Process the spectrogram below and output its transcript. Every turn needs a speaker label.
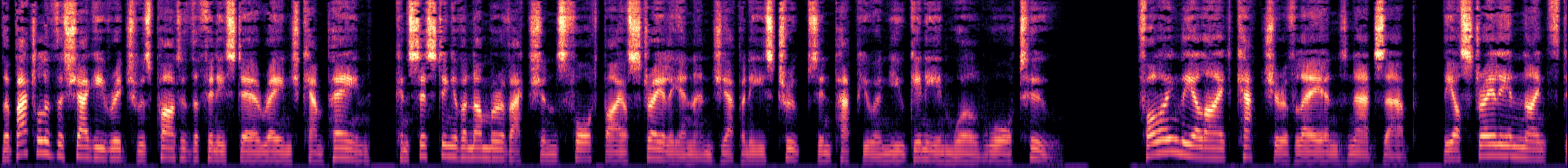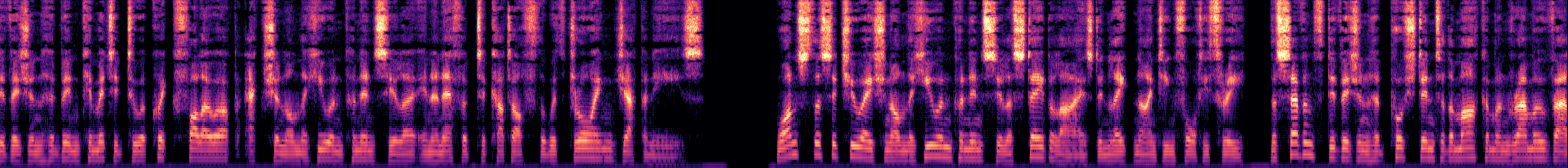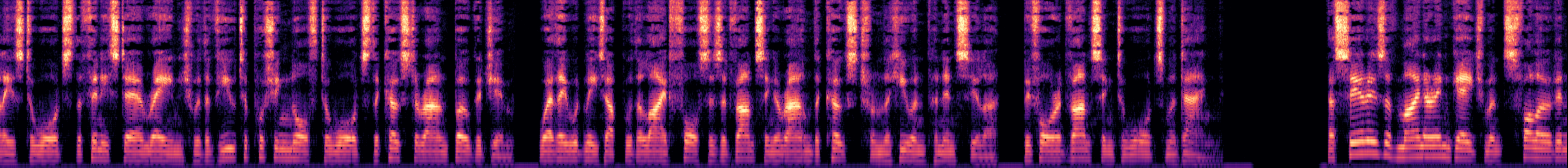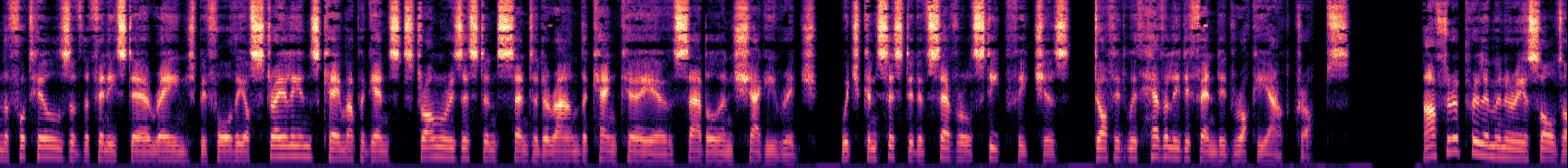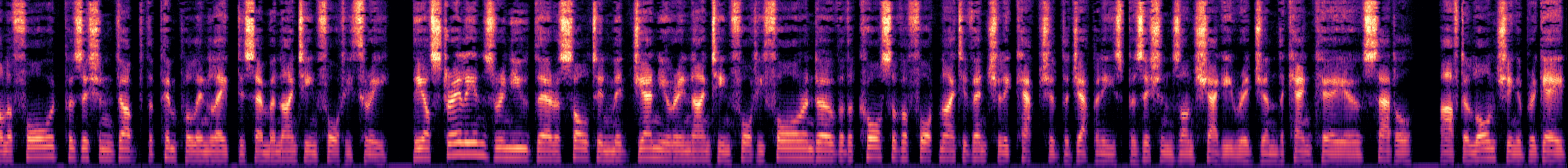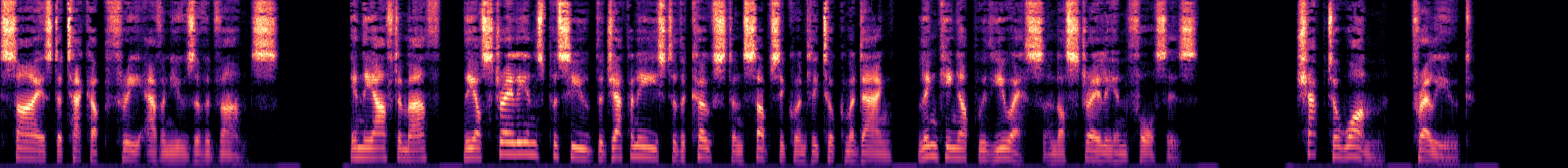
Speaker 1: The Battle of the Shaggy Ridge was part of the Finisterre Range campaign, consisting of a number of actions fought by Australian and Japanese troops in Papua New Guinea in World War II. Following the Allied capture of Lae and Nadzab, the Australian 9th Division had been committed to a quick follow-up action on the Huon Peninsula in an effort to cut off the withdrawing Japanese. Once the situation on the Huon Peninsula stabilized in late 1943, the 7th Division had pushed into the Markham and Ramu valleys towards the Finisterre Range with a view to pushing north towards the coast around Bogadjim, where they would meet up with Allied forces advancing around the coast from the Huon Peninsula, before advancing towards Madang. A series of minor engagements followed in the foothills of the Finisterre Range before the Australians came up against strong resistance centred around the Kankiryo Saddle and Shaggy Ridge, which consisted of several steep features, dotted with heavily defended rocky outcrops. After a preliminary assault on a forward position dubbed the Pimple in late December 1943, the Australians renewed their assault in mid-January 1944 and over the course of a fortnight eventually captured the Japanese positions on Shaggy Ridge and the Kankiryo Saddle, after launching a brigade-sized attack up three avenues of advance. In the aftermath, the Australians pursued the Japanese to the coast and subsequently took Madang, linking up with US and Australian forces. Chapter 1, Prelude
